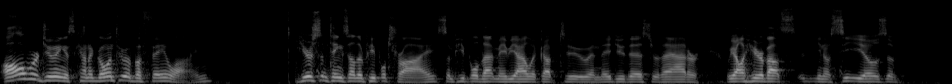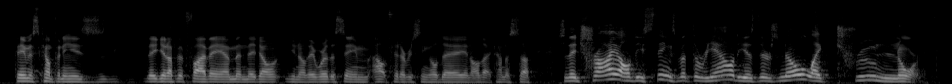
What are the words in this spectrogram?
all we're doing is kind of going through a buffet line here's some things other people try, some people that maybe I look up to and they do this or that, or we all hear about you know CEOs of famous companies. They get up at 5 a.m. and they don't, you know, they wear the same outfit every single day and all that kind of stuff. So they try all these things, but the reality is there's no like true north.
